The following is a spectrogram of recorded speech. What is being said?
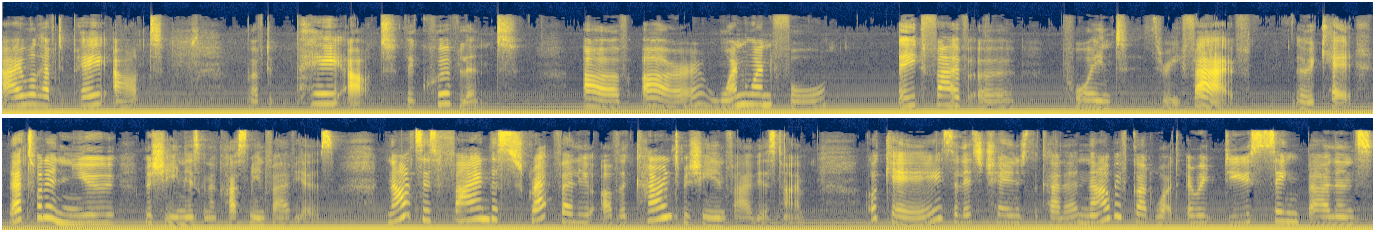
I will have to pay out, I have to pay out the equivalent of R 114850.35. Okay, that's what a new machine is going to cost me in five years. Now it says find the scrap value of the current machine in five years time. Okay, so let's change the color. Now we've got what? A reducing balance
